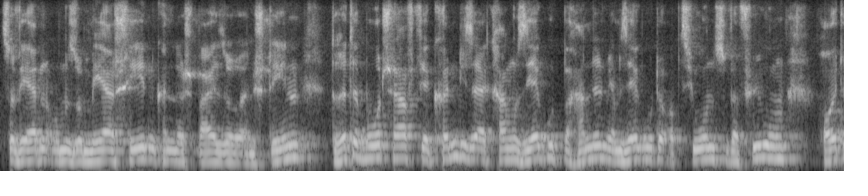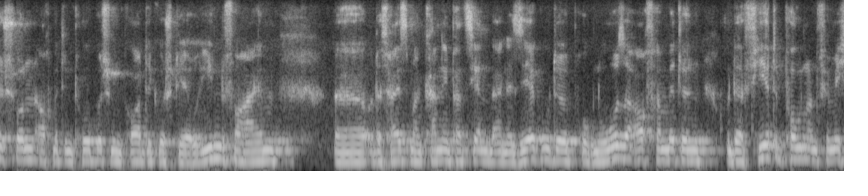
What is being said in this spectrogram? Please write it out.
zu werden, umso mehr Schäden können der Speiseröhre entstehen. Dritte Botschaft, wir können diese Erkrankung sehr gut behandeln. Wir haben sehr gute Optionen zur Verfügung, heute schon auch mit den topischen Corticosteroiden vor allem. Äh, das heißt, man kann den Patienten eine sehr gute Prognose auch vermitteln. Und der vierte Punkt und für mich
